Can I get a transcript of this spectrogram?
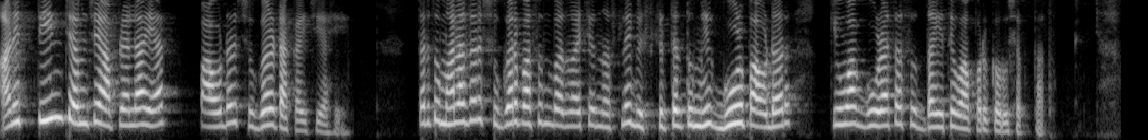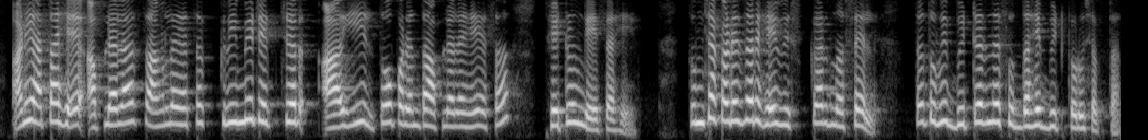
आणि तीन चमचे आपल्याला यात पावडर शुगर टाकायची आहे. तर तुम्हाला जर शुगरपासून बनवायचे नसले बिस्किट तर तुम्ही गूळ पावडर किंवा गुळाचा सुद्धा इथे वापर करू शकतात. आणि आता हे आपल्याला चांगलं याचं क्रीमी टेक्चर येईल तोपर्यंत आपल्याला हे असं फेटून घ्यायचं आहे. तुमच्याकडे जर हे विस्कर नसेल तर तुम्ही बिटरने सुद्धा हे बीट करू शकतात.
